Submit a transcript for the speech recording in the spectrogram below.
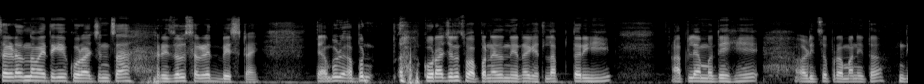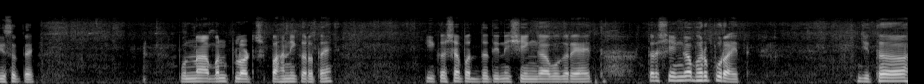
सगळ्यांना माहिती आहे की कोराजनचा रिझल्ट सगळ्यात बेस्ट आहे. त्यामुळे आपण कोराजनच वापरण्याचा निर्णय घेतला तरीही आपल्यामध्ये हे अडीचं प्रमाण इथं दिसत आहे. पुन्हा आपण प्लॉटची पाहणी करत आहे की कशा पद्धतीने शेंगा वगैरे आहेत. तर शेंगा भरपूर आहेत. जिथं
